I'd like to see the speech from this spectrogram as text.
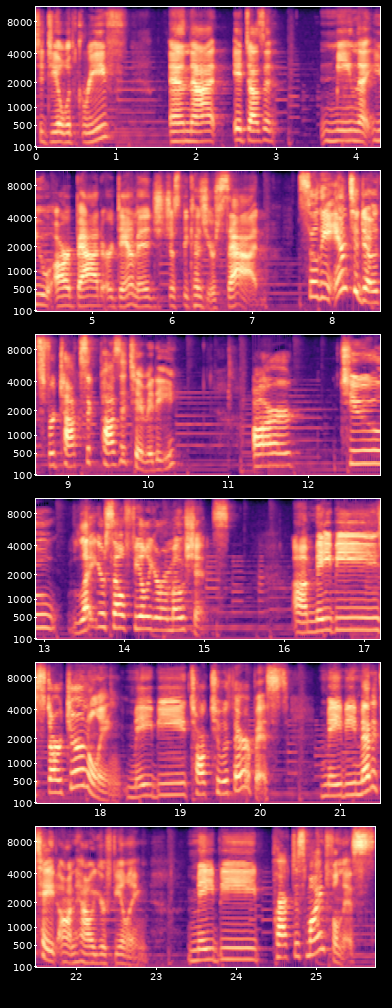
to deal with grief and that it doesn't mean that you are bad or damaged just because you're sad. So the antidotes for toxic positivity are to let yourself feel your emotions. Uh, maybe start journaling, maybe talk to a therapist, maybe meditate on how you're feeling maybe practice mindfulness,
